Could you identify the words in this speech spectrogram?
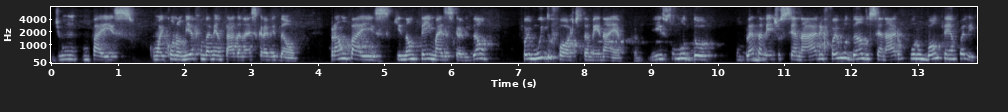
de um, um país com a economia fundamentada na escravidão para um país que não tem mais escravidão foi muito forte também na época. E isso mudou completamente o cenário e foi mudando o cenário por um bom tempo ali.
